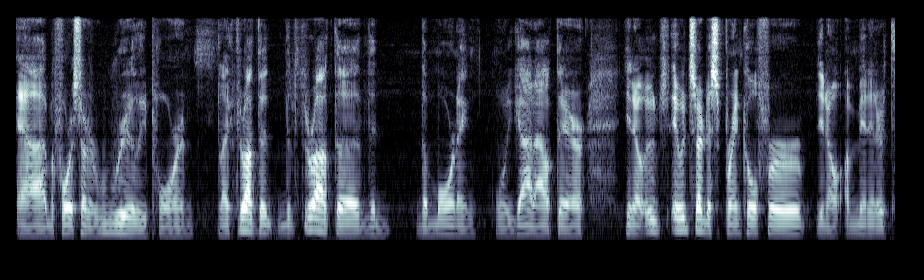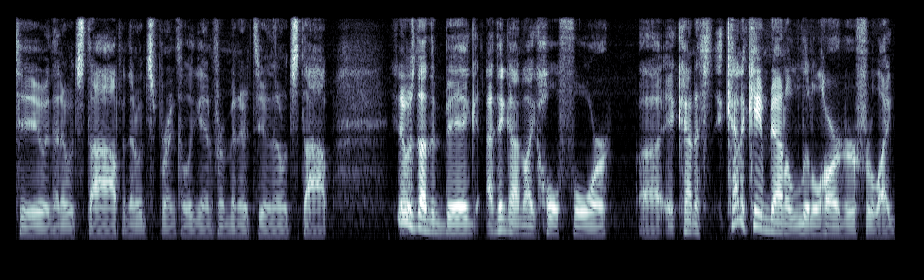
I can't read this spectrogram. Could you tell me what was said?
uh, before it started really pouring. Like throughout the, the throughout the the the morning when we got out there, you know, it would, it would, start to sprinkle for, you know, a minute or two and then it would stop and then it would sprinkle again for a minute or two and then it would stop it was nothing big. I think on like hole four, uh, it kind of it kind of came down a little harder for like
